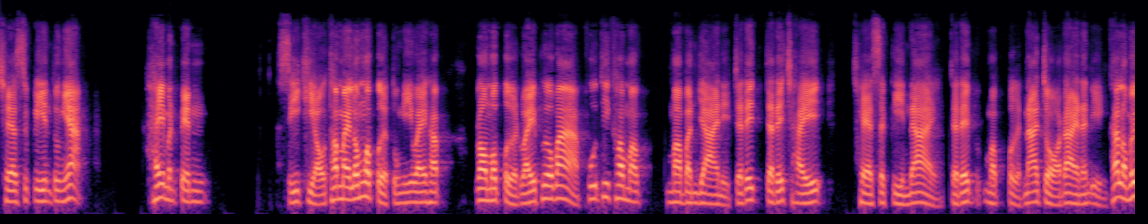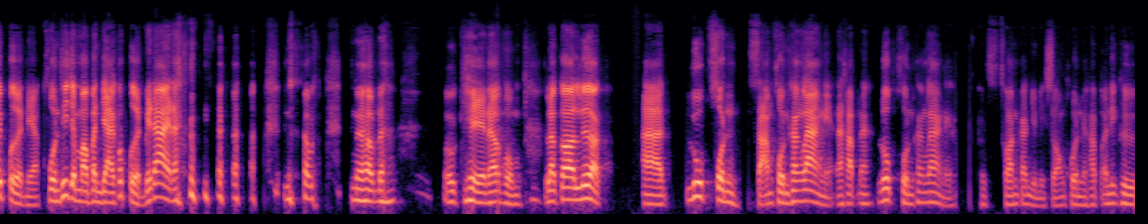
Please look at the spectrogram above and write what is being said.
แชร์สกรีนตรงเนี้ยให้มันเป็นสีเขียวทำไมเรามาเปิดตรงนี้ไว้ครับเรามาเปิดไว้เพื่อว่าผู้ที่เข้ามามาบรรยายเนี่ยจะได้จะได้ใช้แชร์สกรีนได้ จะได้มาเปิดหน้าจอได้นั่นเอง ถ้าเราไม่เปิดเนี่ยคนที่จะมาบรรยายก็เปิดไม่ได้นะนะครับนะโอเคนะครับผมแล้วก็เลือกรูปคนสามคนข้างล่างเนี่ยนะครับนะรูปคนข้างล่างเนี่ยซ้อนกันอยู่ในสองคนนะครับ อันนี้คือ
